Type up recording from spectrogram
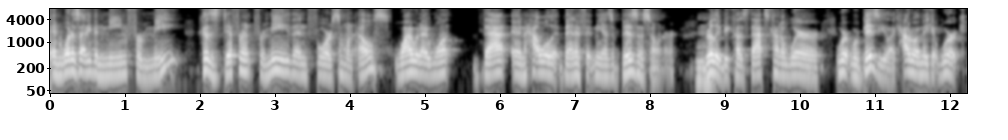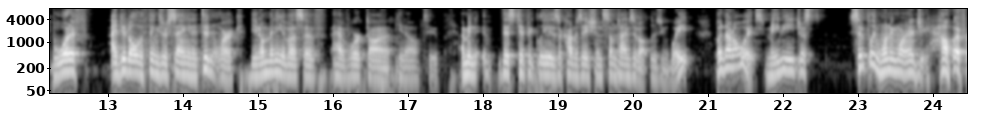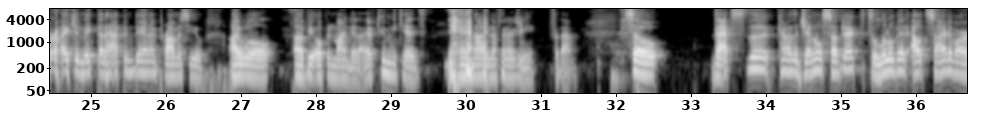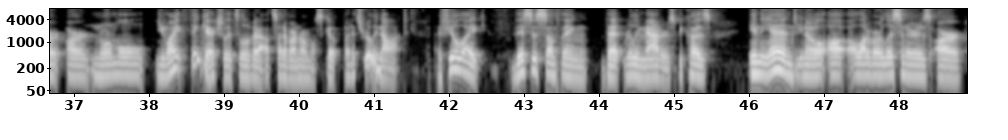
and what does that even mean for me? Because it's different for me than for someone else. Why would I want that and how will it benefit me as a business owner? Mm. Really, because that's kind of where we're, we're busy. Like, how do I make it work? What if I did all the things you're saying and it didn't work? You know, many of us have have worked on, you know, to I mean, this typically is a conversation sometimes about losing weight, but not always. Maybe just simply wanting more energy. However, I can make that happen, Dan, I promise you, I will uh, be open minded. I have too many kids and not enough energy for them. So that's the kind of the general subject. It's a little bit outside of our our normal. You might think actually it's a little bit outside of our normal scope, but it's really not. I feel like this is something that really matters because in the end, you know, a, a lot of our listeners are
